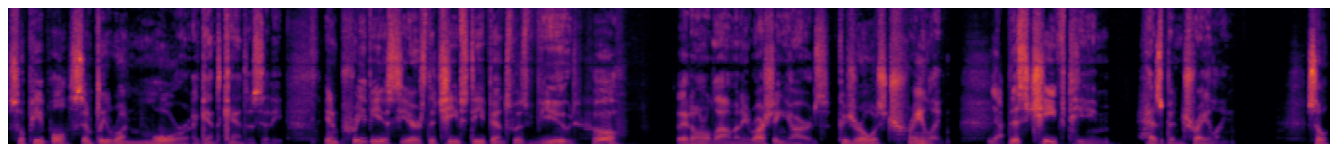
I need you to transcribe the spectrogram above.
So people simply run more against Kansas City. In previous years, the Chiefs' defense was viewed, oh, they don't allow many rushing yards because you're always trailing. Yeah. This Chief team has been trailing. So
